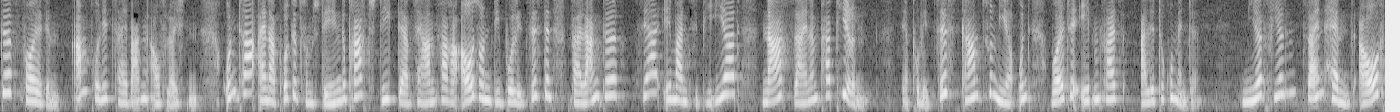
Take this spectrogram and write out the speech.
Bitte folgen am Polizeiwagen aufleuchten. Unter einer Brücke zum Stehen gebracht, stieg der Fernfahrer aus und die Polizistin verlangte sehr emanzipiert nach seinen Papieren. Der Polizist kam zu mir und wollte ebenfalls alle Dokumente. Mir fiel sein Hemd auf,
